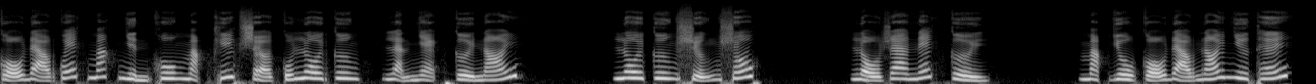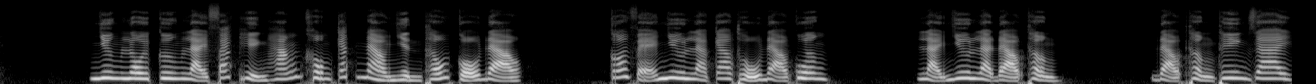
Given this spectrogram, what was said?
Cổ đạo quét mắt nhìn khuôn mặt khiếp sợ của lôi cương, lạnh nhạt cười nói. Lôi cương sững sốt. Lộ ra nét cười. Mặc dù cổ đạo nói như thế, nhưng lôi cương lại phát hiện hắn không cách nào nhìn thấu cổ đạo. Có vẻ như là cao thủ đạo quân, lại như là đạo thần. Đạo thần thiên giai.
